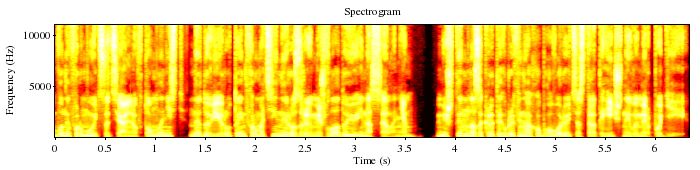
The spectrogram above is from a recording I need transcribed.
Вони формують соціальну втомленість, недовіру та інформаційний розрив між владою і населенням. Між тим на закритих брифінгах обговорюється стратегічний вимір події.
